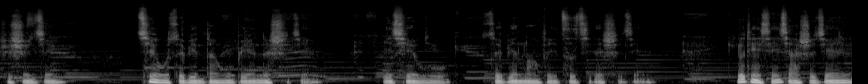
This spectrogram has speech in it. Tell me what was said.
是时间，切勿随便耽误别人的时间。也切勿随便浪费自己的时间，有点闲暇时间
